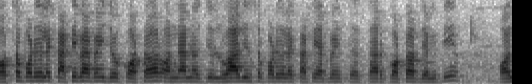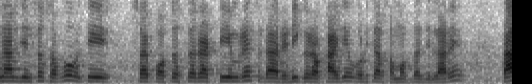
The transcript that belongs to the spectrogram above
गच पड़गले काटापी जो कटर अन्न्य जो लुहा जिन पड़गले काटापी तार कटर जमी অন্যান্য জিনিস সবু হচ্ছে শহে পঁচস্তরটা টিম্রে সেটা রেডি করে রখা হয়েছে ওড়িশার সমস্ত জেলার তা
